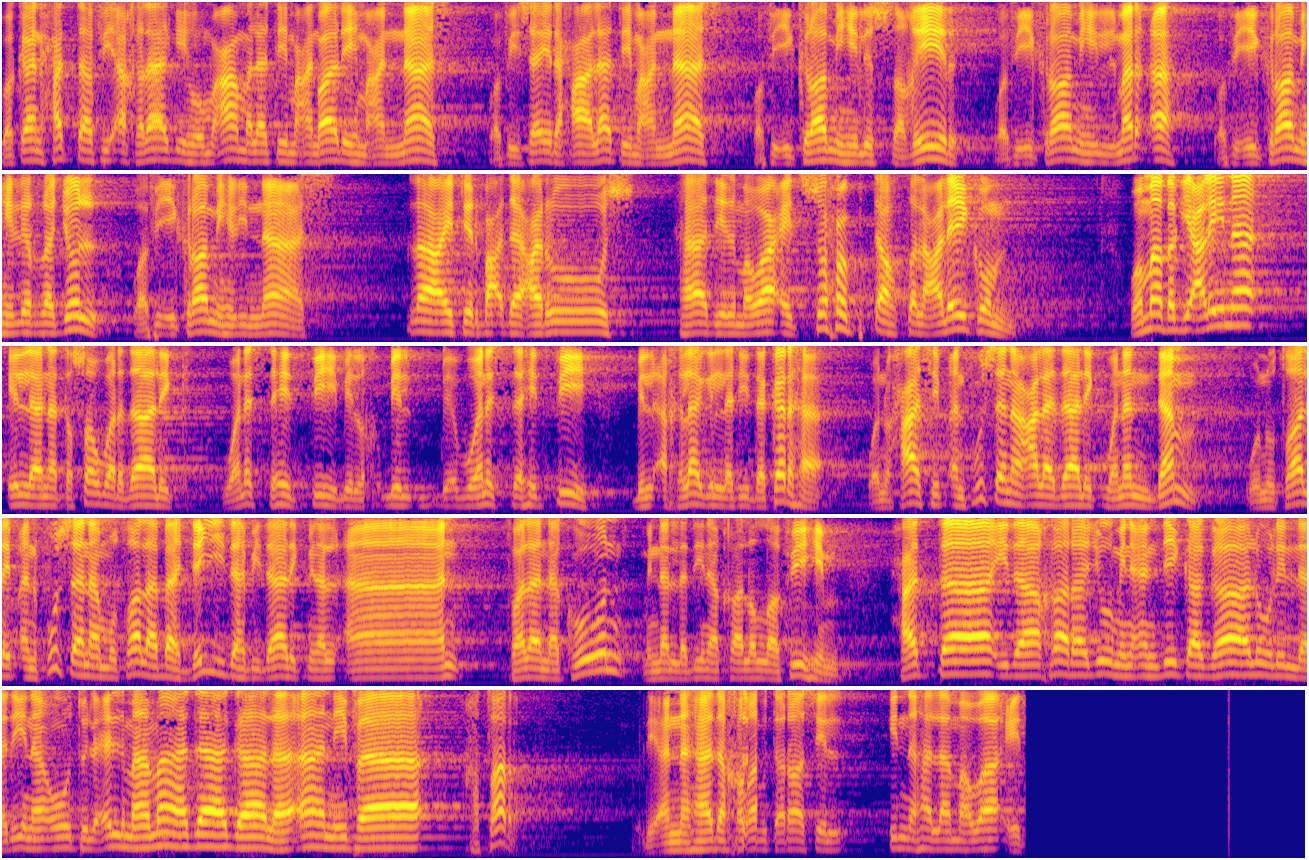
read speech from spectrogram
وكان حتى في أخلاقه ومعاملته مع أمواله مع الناس وفي سير حالاته مع الناس وفي إكرامه للصغير وفي إكرامه للمرأة وفي إكرامه للرجل وفي إكرامه للناس. لا عتر بعد عروس هذه المواعيد سحب تهطل عليكم. وما بقي علينا إلا نتصور ذلك ونستهد فيه بال... ونستهد فيه بالأخلاق التي ذكرها ونحاسب أنفسنا على ذلك ونندم ونطالب أنفسنا مطالبة جيدة بذلك من الآن. فلا نكون من الذين قال الله فيهم. حتى إذا خرجوا من عندك قالوا للذين أوتوا العلم ماذا قال آنفا؟ خطر. لأن هذا خطر متراسل. إنها لموائد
